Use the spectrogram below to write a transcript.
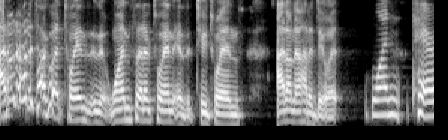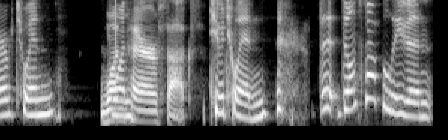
I don't know how to talk about twins. Is it one set of twin? Is it two twins? I don't know how to do it. One pair of twins. One, one pair of socks. Two twin. the Don't Stop Believing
